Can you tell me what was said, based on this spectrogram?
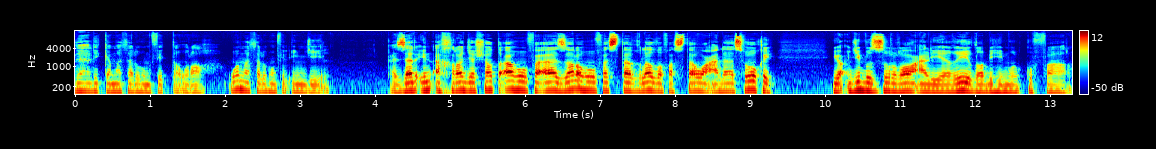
ذلك مثلهم في التوراة ومثلهم في الإنجيل. كزرع أخرج شطأه فآزره فاستغلظ فاستوى على سوقه. يعجب الزراع ليغيظ بهم الكفار.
